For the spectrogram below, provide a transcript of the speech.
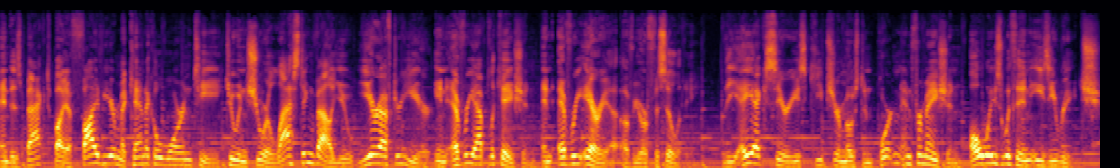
and is backed by a 5-year mechanical warranty to ensure lasting value year after year in every application and every area of your facility. The AX series keeps your most important information always within easy reach.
